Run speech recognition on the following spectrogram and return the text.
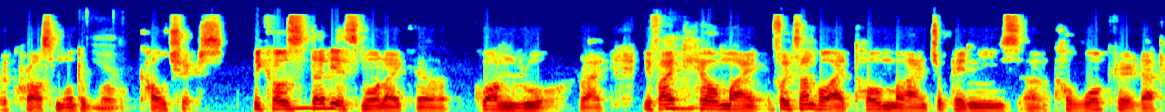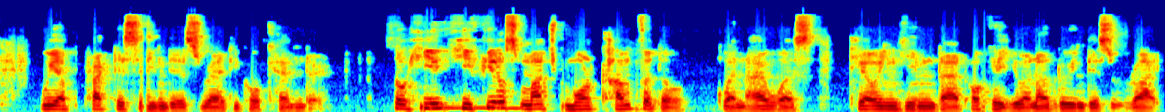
across multiple yeah. cultures because that is more like a ground rule, right? If I tell my, for example, I told my Japanese uh, coworker that we are practicing this radical candor, so he he feels much more comfortable when I was telling him that okay, you are not doing this right,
